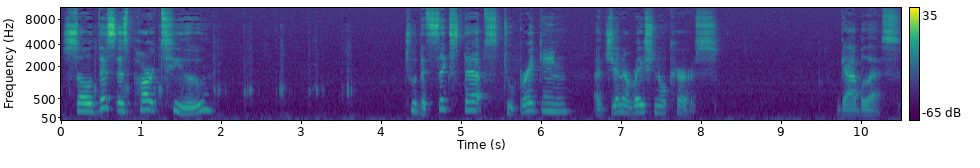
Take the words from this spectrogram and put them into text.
So this is part two to the six steps to breaking a generational curse. God bless.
